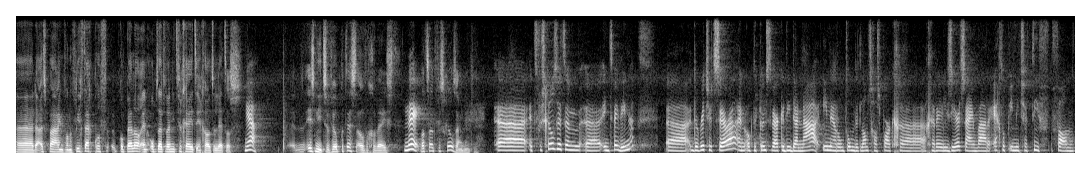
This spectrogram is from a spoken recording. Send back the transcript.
Uh, de uitsparing van een vliegtuigpropeller en opdat we niet vergeten in grote letters. Ja. Er is niet zoveel protest over geweest. Nee. Wat zou het verschil zijn, denk je? het verschil zit hem in twee dingen. de Richard Serra en ook de kunstwerken die daarna in en rondom dit landschapspark gerealiseerd zijn, waren echt op initiatief van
